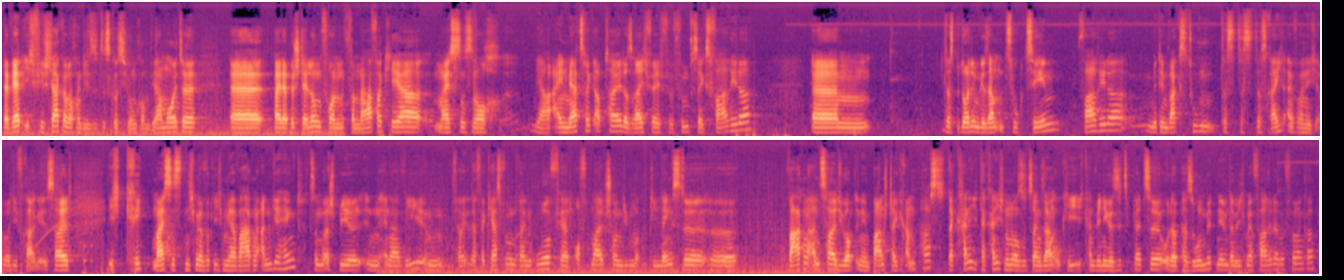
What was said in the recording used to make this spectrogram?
Da werde ich viel stärker noch in diese Diskussion kommen. Wir haben heute äh, bei der Bestellung von, von Nahverkehr meistens noch ja, ein Mehrzweckabteil, das reicht vielleicht für fünf, sechs Fahrräder. Ähm, das bedeutet im gesamten Zug zehn Fahrräder mit dem Wachstum, das, das, das reicht einfach nicht. Aber die Frage ist halt, ich kriege meistens nicht mehr wirklich mehr Wagen angehängt. Zum Beispiel in NRW, in der Verkehrsverbund Rhein-Ruhr, fährt oftmals schon die, die längste äh, Wagenanzahl, die überhaupt in den Bahnsteig ranpasst. Da kann, ich, da kann ich nur noch sozusagen sagen, okay, ich kann weniger Sitzplätze oder Personen mitnehmen, damit ich mehr Fahrräder befördern kann.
